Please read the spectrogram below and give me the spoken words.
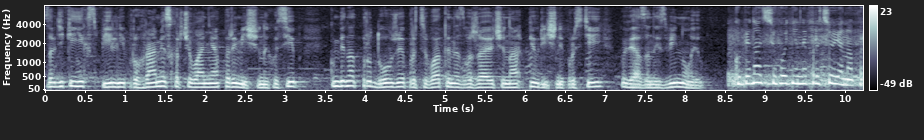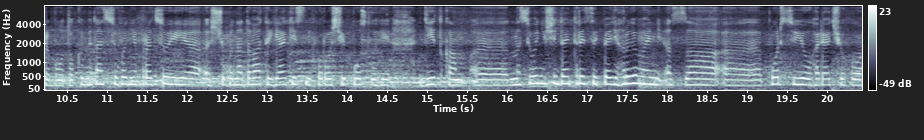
Завдяки їх спільній програмі з харчування переміщених осіб комбінат продовжує працювати, незважаючи на піврічний простій, пов'язаний з війною. Комбінат сьогодні не працює на прибуток. Комбінат сьогодні працює, щоб надавати якісні хороші послуги діткам. Е, На сьогоднішній день 35 гривень за е, порцію гарячого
